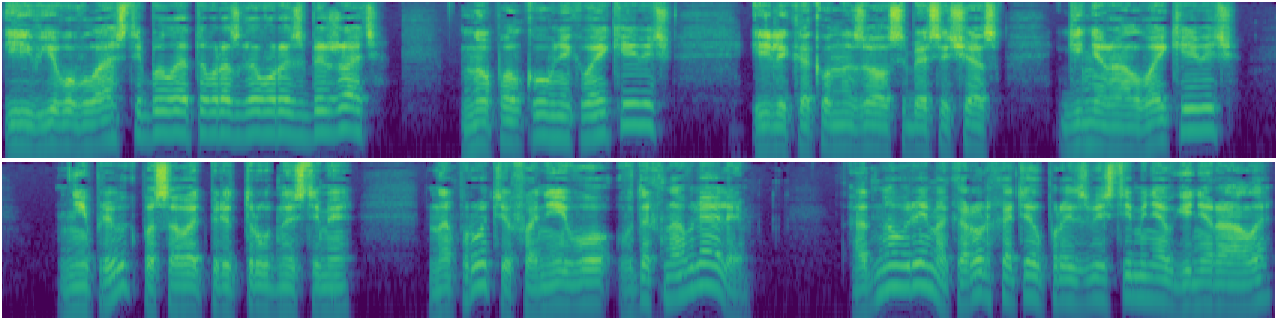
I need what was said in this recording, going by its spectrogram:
и в его власти было этого разговора избежать. Но полковник Вайкевич, или, как он называл себя сейчас, генерал Вайкевич, не привык пасовать перед трудностями. Напротив, они его вдохновляли. Одно время король хотел произвести меня в генералы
